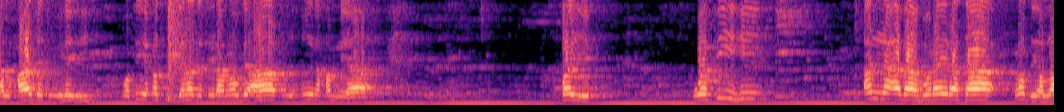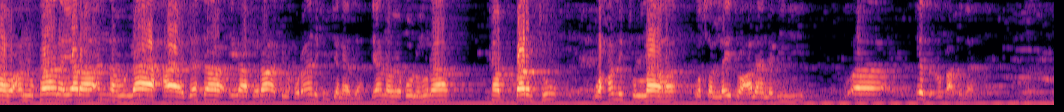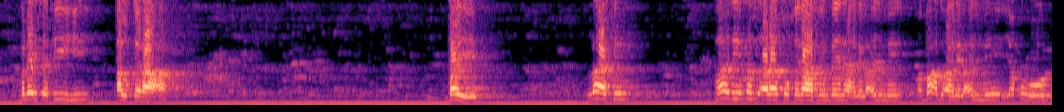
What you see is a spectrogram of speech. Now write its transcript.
alxaajatu ilayhi wa fiihi qasdu janaazati ilaa mawdicahaa fii xiina xamlihaa ayib wa fiihi ana abaa hurayrata radia allahu canhu kana yaraa anahu laa xaajata ilaa qiraa'ati alqur'aani fi ljanaasa liannahu yaquulu huna kabartu waxamidtu llaaha wasallaytu calaa nabiyi wa yadcuu bacda dalik falaysa fiihi alqiraa'a. Ayib laakiin hadihi mas'alatu khilaafin bayna ahli اlcilmi fabacdu ahli اlcilmi yaquul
